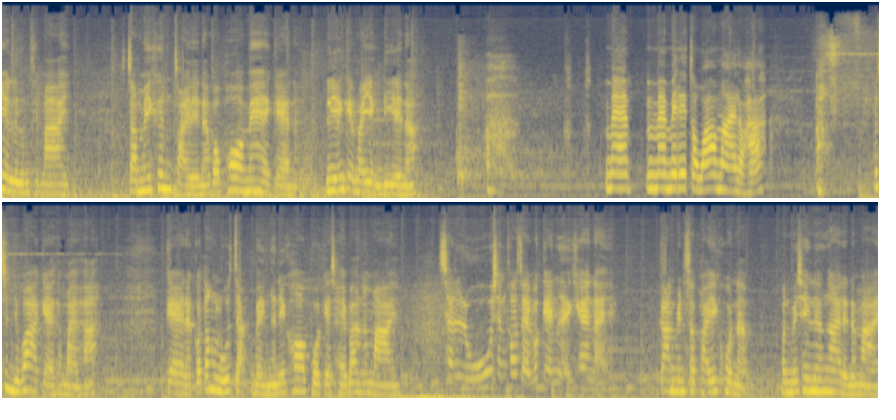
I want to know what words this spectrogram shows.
อย่าลืมสิมายจำไม่ขึ้นใจเลยนะว่าพ่อแม่แกน่ะ เลี้ยงแกมาอย่างดีเลยนะ แม่แม่ไม่ได้จะว่ามายเหรอคะอะแล้วฉันจะว่าแกทำไมฮะ แกนะก็ต้องรู้จักแบ่งเงินในครอบครัวแกใช้บ้างนะมาย ฉันรู้ฉันเข้าใจว่าแกเหนื่อยแค่ไหน การเป็นสะพ้ายคนอะ มันไม่ใช่เรื่องง่ายเลยนะมาย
